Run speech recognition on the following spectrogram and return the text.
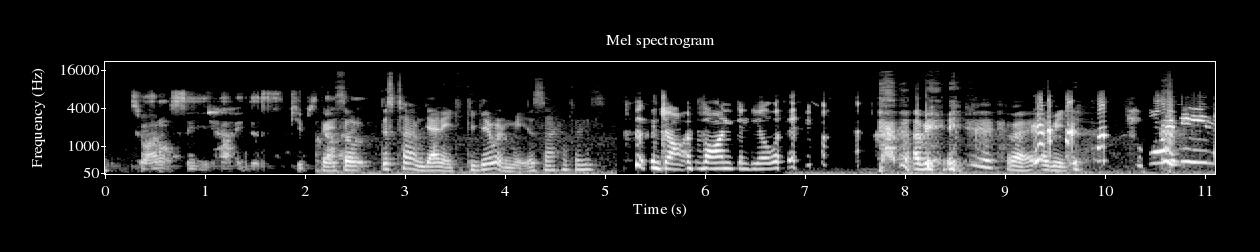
so I don't see how he just keeps. Okay, dying. so this time, Dani, can you get with me this time, please? John Vaughn can deal with it. I mean, right? I mean, Well, I mean,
